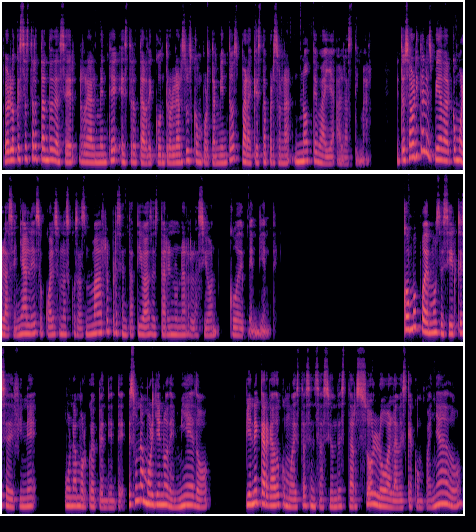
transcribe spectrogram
pero lo que estás tratando de hacer realmente es tratar de controlar sus comportamientos para que esta persona no te vaya a lastimar. Entonces ahorita les voy a dar como las señales o cuáles son las cosas más representativas de estar en una relación codependiente. ¿Cómo podemos decir que se define un amor codependiente? Es un amor lleno de miedo, Viene cargado como esta sensación de estar solo a la vez que acompañado.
